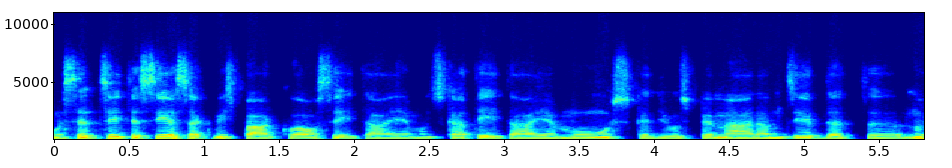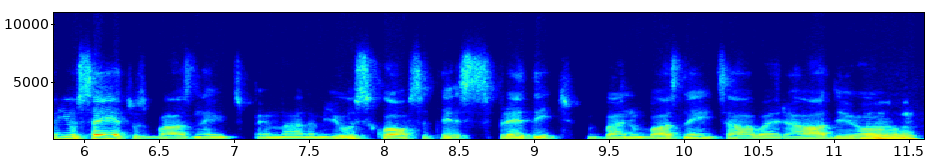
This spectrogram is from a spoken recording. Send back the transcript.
Un, starp citu, es iesaku vispār klausītājiem un skatītājiem mūsu, kad jūs, piemēram, dzirdat, eh, nu, jūs ejat uz baznīcu, piemēram, jūs klausaties sprediķu vai nu baznīcā vai rādio mm -hmm.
